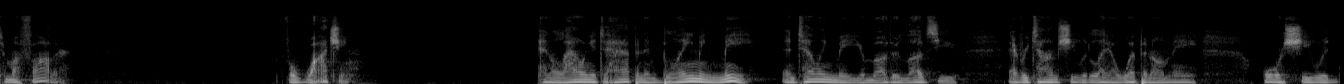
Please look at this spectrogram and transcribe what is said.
to my father for watching and allowing it to happen and blaming me and telling me your mother loves you every time she would lay a weapon on me or she would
